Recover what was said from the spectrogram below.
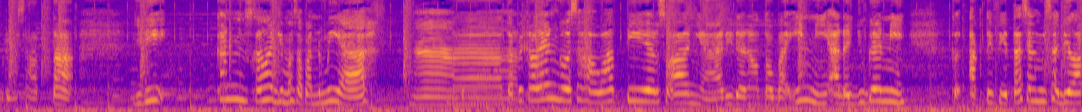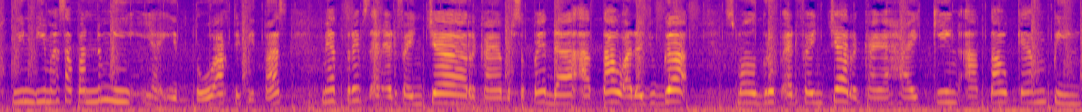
berwisata. Jadi, kan sekarang lagi masa pandemi ya. Nah, Nah, benar. tapi kalian gak usah khawatir soalnya di Danau Toba ini ada juga nih aktivitas yang bisa dilakuin di masa pandemi yaitu aktivitas med trips and adventure kayak bersepeda atau ada juga small group adventure kayak hiking atau camping.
